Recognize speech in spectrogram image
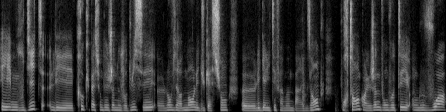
Et vous dites, les préoccupations des jeunes aujourd'hui, c'est euh, l'environnement, l'éducation, euh, l'égalité femmes-hommes, par exemple. Pourtant, quand les jeunes vont voter, on le voit,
